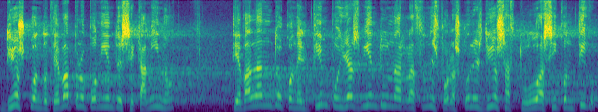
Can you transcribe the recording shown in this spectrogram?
Dios cuando te va proponiendo ese camino, te va dando con el tiempo, irás viendo unas razones por las cuales Dios actuó así contigo.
